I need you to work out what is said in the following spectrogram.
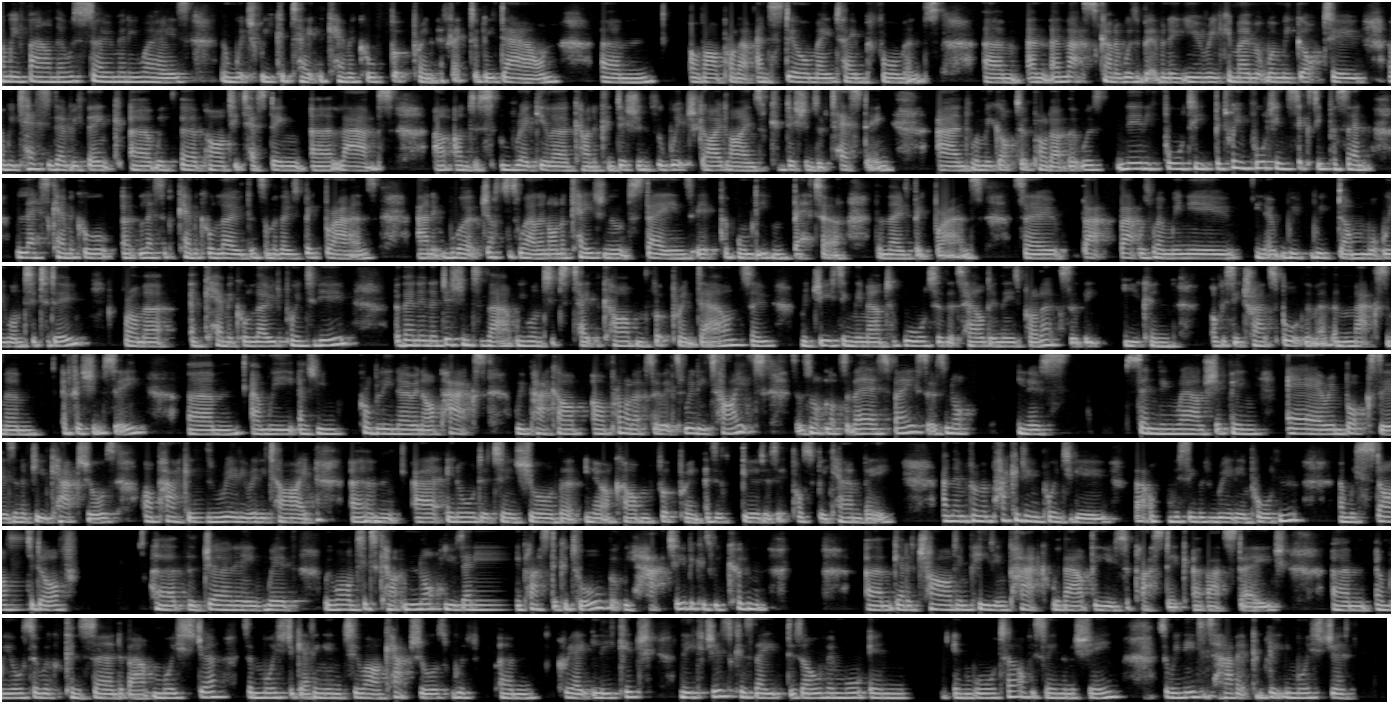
And we found there were so many ways in which we could take the chemical footprint effectively down um, of our product and still maintain performance. Um, and, and that's kind of was a bit of an eureka moment when we got to, and we tested everything uh, with third party testing uh, labs uh, under regular kind of conditions, the which guidelines, conditions of testing. And when we got to a product that was nearly 40, between 40 and 60% less chemical, uh, less of a chemical load than some of those big brands, and it worked just as well. And on occasional stains, it performed even better than those those big brands. So that that was when we knew, you know, we we'd done what we wanted to do from a, a chemical load point of view. But then in addition to that, we wanted to take the carbon footprint down. So reducing the amount of water that's held in these products so that you can obviously transport them at the maximum efficiency. Um, and we, as you probably know in our packs, we pack our, our product so it's really tight. So there's not lots of airspace. So it's not, you know, sending round shipping air in boxes and a few capsules. Our pack is really really tight um, uh, in order to ensure that you know our carbon footprint is as good as it possibly can be. And then from a packaging point of view that obviously was really important. And we started off uh, the journey with we wanted to not use any plastic at all, but we had to because we couldn't um, get a child impeding pack without the use of plastic at that stage. Um, and we also were concerned about moisture. So, moisture getting into our capsules would um, create leakage, leakages because they dissolve in, in, in water, obviously in the machine. So, we needed to have it completely moisture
